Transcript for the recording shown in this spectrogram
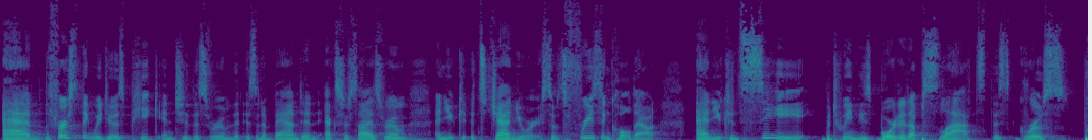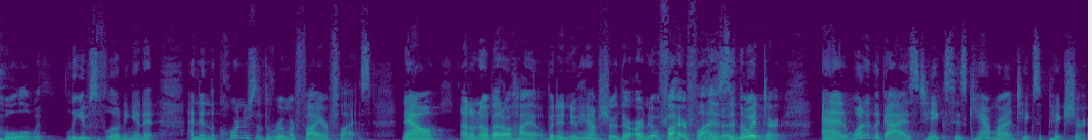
and the first thing we do is peek into this room that is an abandoned exercise room, and you it's January, so it's freezing cold out, and you can see between these boarded up slats this gross pool with leaves floating in it. And in the corners of the room are fireflies. Now, I don't know about Ohio, but in New Hampshire, there are no fireflies in the winter. And one of the guys takes his camera and takes a picture.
